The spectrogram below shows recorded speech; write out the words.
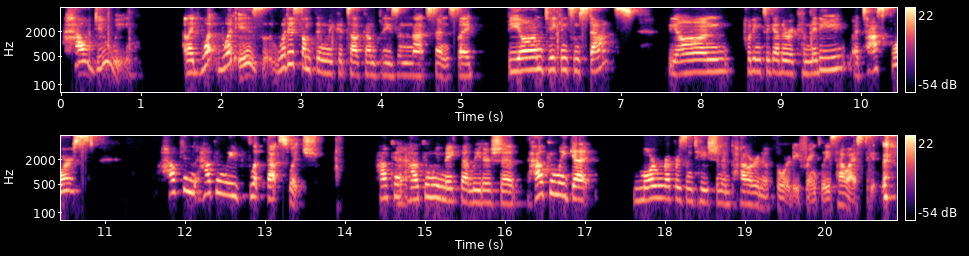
how do we? Like, what what is what is something we could tell companies in that sense? Like beyond taking some stats, beyond putting together a committee, a task force how can how can we flip that switch? How can how can we make that leadership? How can we get more representation and power and authority? Frankly, is how I see it.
